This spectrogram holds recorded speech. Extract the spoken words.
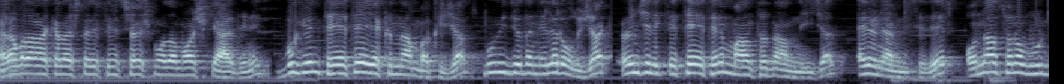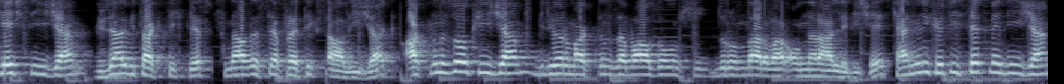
Merhabalar arkadaşlar, hepiniz çalışma odama hoş geldiniz. Bugün TYT'ye yakından bakacağız. Bu videoda neler olacak? Öncelikle TYT'nin mantığını anlayacağız. En önemlisidir. Ondan sonra vur geç diyeceğim. Güzel bir taktiktir. Sınavda size pratik sağlayacak. Aklınızı okuyacağım. Biliyorum aklınızda bazı olumsuz durumlar var. Onları halledeceğiz. Kendini kötü hissetme diyeceğim.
